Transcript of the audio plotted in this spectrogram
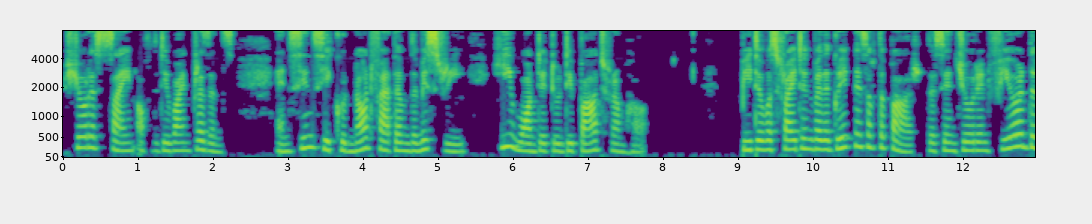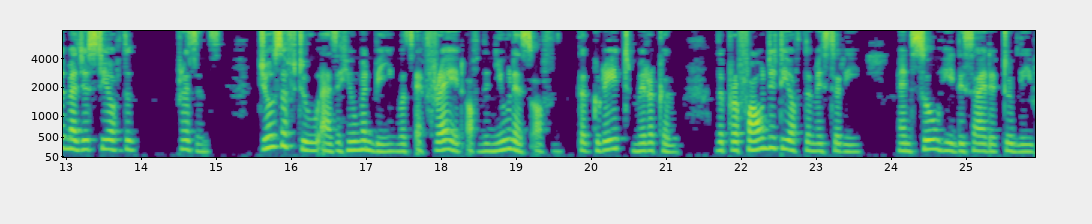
surest sign of the divine presence, and since he could not fathom the mystery, he wanted to depart from her. Peter was frightened by the greatness of the power. The centurion feared the majesty of the presence. Joseph, too, as a human being, was afraid of the newness of the great miracle, the profundity of the mystery, and so he decided to leave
